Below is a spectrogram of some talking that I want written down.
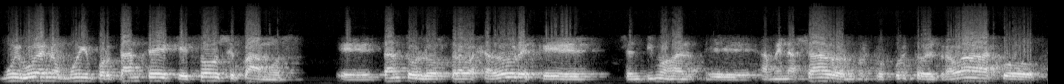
muy bueno, muy importante que todos sepamos, eh, tanto los trabajadores que sentimos eh, amenazados en nuestros puestos de trabajo,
